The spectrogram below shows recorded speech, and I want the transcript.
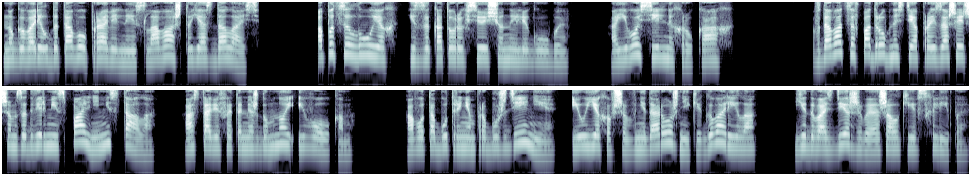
но говорил до того правильные слова, что я сдалась. О поцелуях, из-за которых все еще ныли губы. О его сильных руках. Вдаваться в подробности о произошедшем за дверьми спальни не стала, оставив это между мной и волком. А вот об утреннем пробуждении и уехавшем внедорожнике говорила, едва сдерживая жалкие всхлипы.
